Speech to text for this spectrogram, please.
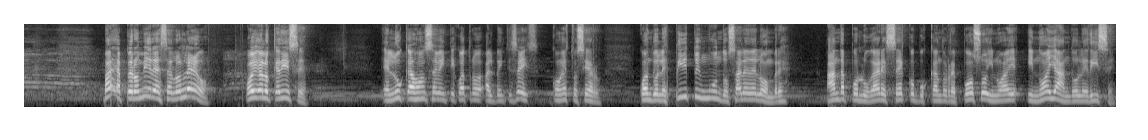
Vaya, pero mire, se los leo. Oiga lo que dice en Lucas 11, 24 al 26. Con esto cierro. Cuando el espíritu inmundo sale del hombre, anda por lugares secos buscando reposo y no, hay, y no hallando, le dice,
